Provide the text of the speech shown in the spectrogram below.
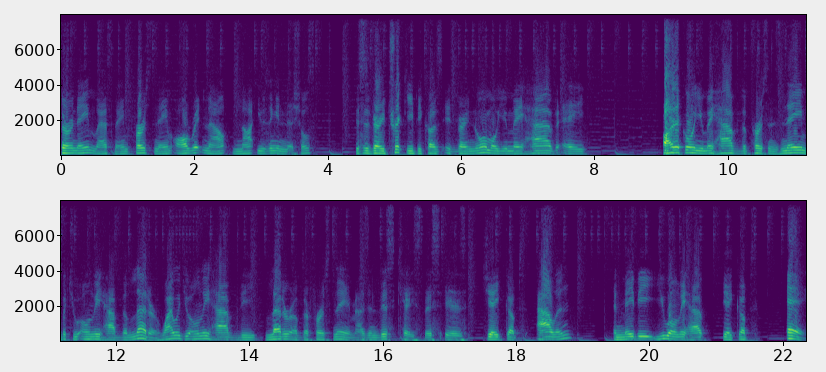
surname, last name, first name, all written out, not using initials. This is very tricky because it's very normal. You may have a article, and you may have the person's name, but you only have the letter. Why would you only have the letter of their first name? As in this case, this is Jacobs Alan, and maybe you only have Jacobs A.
